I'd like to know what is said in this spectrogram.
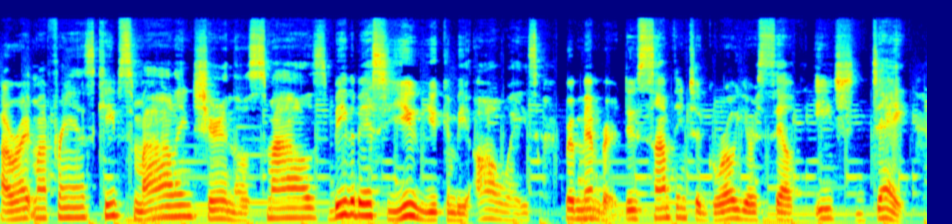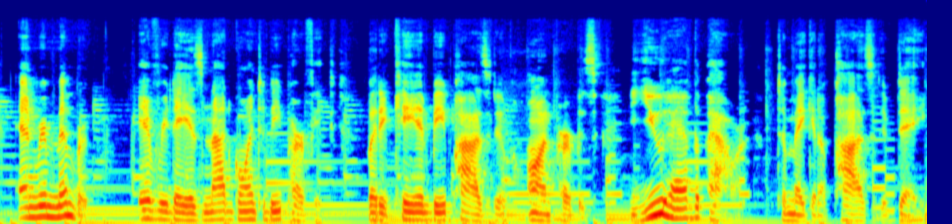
All right, my friends, keep smiling, sharing those smiles. Be the best you you can be always. Remember, do something to grow yourself each day. And remember, every day is not going to be perfect, but it can be positive on purpose. You have the power to make it a positive day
